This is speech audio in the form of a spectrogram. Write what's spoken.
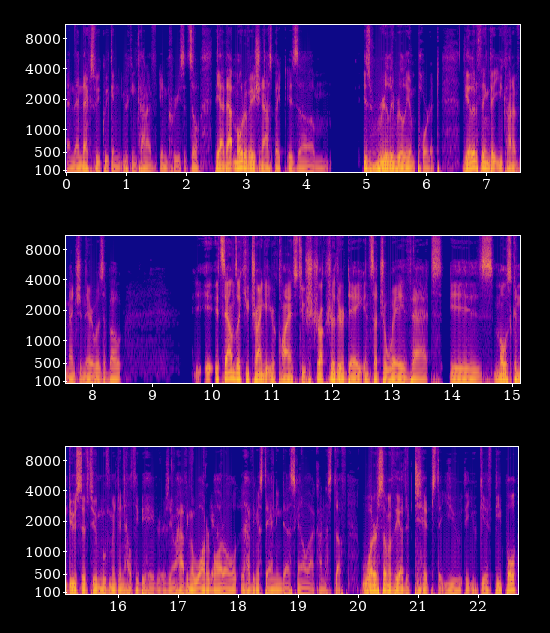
And then next week we can, we can kind of increase it. So yeah, that motivation aspect is, um, is really, really important. The other thing that you kind of mentioned there was about it, it sounds like you try and get your clients to structure their day in such a way that is most conducive to movement and healthy behaviors. You know, having a water Yeah. bottle, having a standing desk, and all that kind of stuff. What are some of the other tips that you that you give people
